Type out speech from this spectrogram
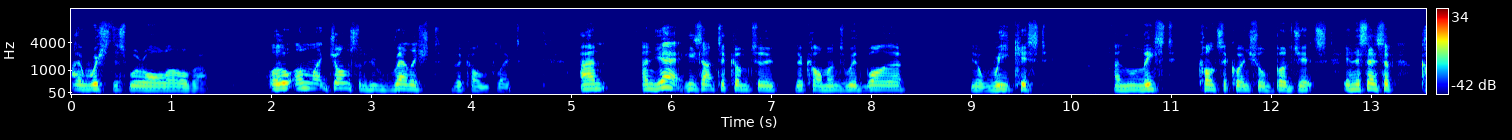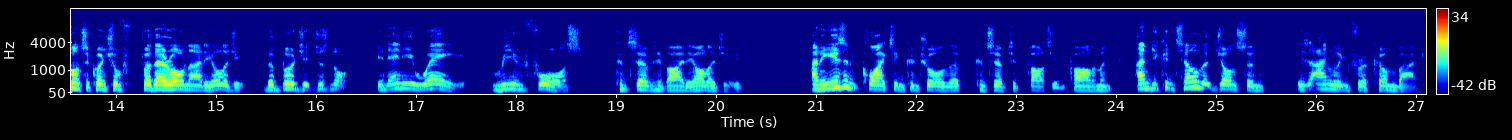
I wish this were all over. Although, unlike Johnson, who relished the conflict, and and yeah, he's had to come to the Commons with one of the you know weakest and least consequential budgets in the sense of consequential for their own ideology. The budget does not in any way reinforce conservative ideology. And he isn't quite in control of the Conservative Party in Parliament. And you can tell that Johnson is angling for a comeback.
